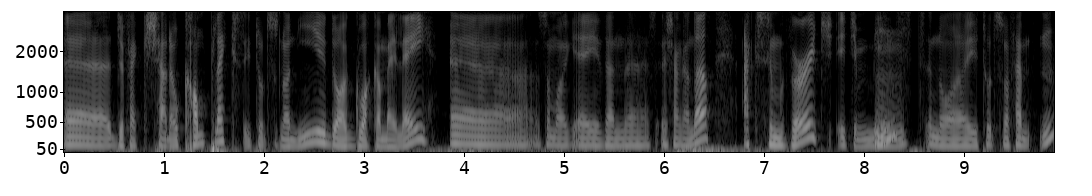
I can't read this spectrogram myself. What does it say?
Eh, du fikk Shadow Complex i 2009. Du har Guacamele, uh, som òg er i den eh, sjangeren der. Axiom Verge, ikke minst, nå i 2015.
